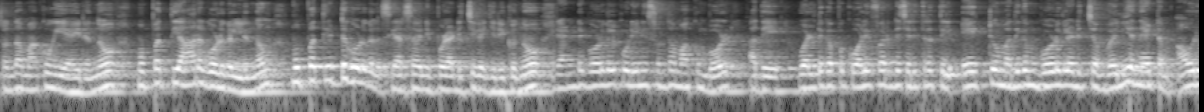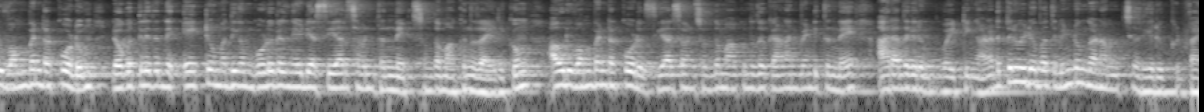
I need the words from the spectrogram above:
സ്വന്തമാക്കുകയായിരുന്നു. മുപ്പത്തിയാറ് ഗോളുകളിൽ നിന്നും മുപ്പത്തിയെട്ട് ഗോളുകൾ സി ആർ സെവൻ ഇപ്പോൾ അടിച്ചു കഴിഞ്ഞിരിക്കുന്നു. രണ്ട് ഗോളുകൾ കൂടി ഇനി സ്വന്തമാക്കുമ്പോൾ അതെ വേൾഡ് കപ്പ് ക്വാളിഫയറിന്റെ ചരിത്രത്തിൽ ഏറ്റവും അധികം ഗോളുകൾ അടിച്ച വലിയ നേട്ടം ആ ഒരു വമ്പൻ റെക്കോർഡും ലോകത്തിലെ തന്നെ ഏറ്റവും അധികം ഗോളുകൾ നേടിയ സി ആർ സെവൻ തന്നെ സ്വന്തമാക്കുന്നതായിരിക്കും. ആ ഒരു വമ്പൻ റെക്കോർഡ് സി ആർ സെവൻ സ്വന്തമാക്കുന്നത് കാണാൻ വേണ്ടി തന്നെ ആരാധകരും വെയിറ്റിംഗ് ആണ്. അടുത്തൊരു വീഡിയോ പത്ത് വീണ്ടും കാണാം. ചെറിയൊരു ഗുഡ് ബൈ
